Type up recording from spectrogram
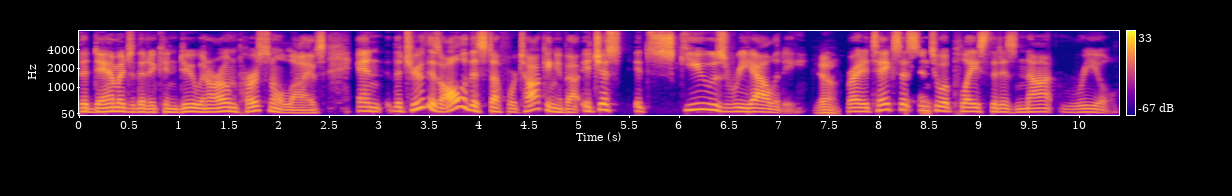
the damage that it can do in our own personal lives. And the truth is all of this stuff we're talking about, it just it skews reality. Yeah. Right? It takes us into a place that is not real.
